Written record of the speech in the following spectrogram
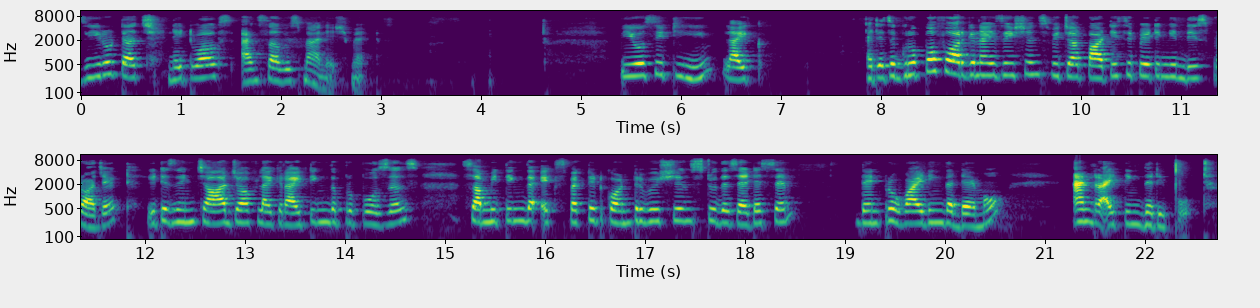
zero touch networks and service management. POC team like it is a group of organizations which are participating in this project. It is in charge of like writing the proposals, submitting the expected contributions to the ZSM, then providing the demo and writing the report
